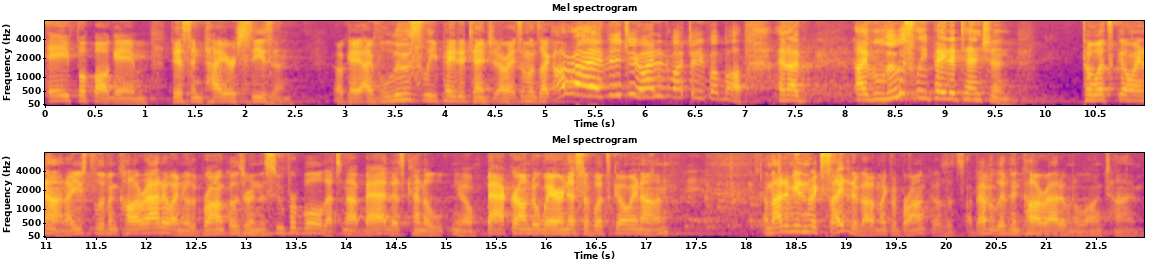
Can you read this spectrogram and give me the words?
a football game this entire season. Okay, I've loosely paid attention. All right, someone's like, all right, me too. I didn't watch any football. And I've I've loosely paid attention to what's going on. I used to live in Colorado. I know the Broncos are in the Super Bowl. That's not bad. That's kind of, you know, background awareness of what's going on. I'm not even excited about it. I'm like the Broncos. It's, I haven't lived in Colorado in a long time.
